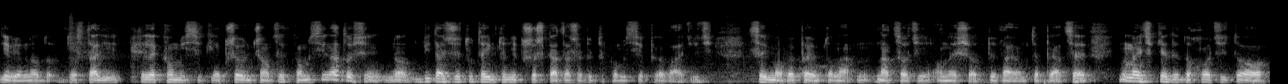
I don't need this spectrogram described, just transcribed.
nie wiem, no, dostali tyle komisji, tyle przewodniczących komisji, na to się, no, widać, że tutaj im to nie przeszkadza, żeby te komisje prowadzić. Sejmowe, powiem to na, na co dzień, one się odbywają, te prace. W momencie, kiedy dochodzi do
